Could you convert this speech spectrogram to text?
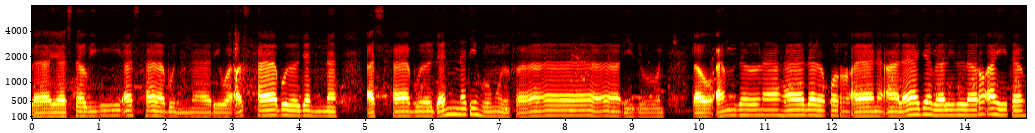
لا يستوي أصحاب النار وأصحاب الجنة. أصحاب الجنة هم الفائزون. لو أنزلنا هذا القرآن على جبل لرأيته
